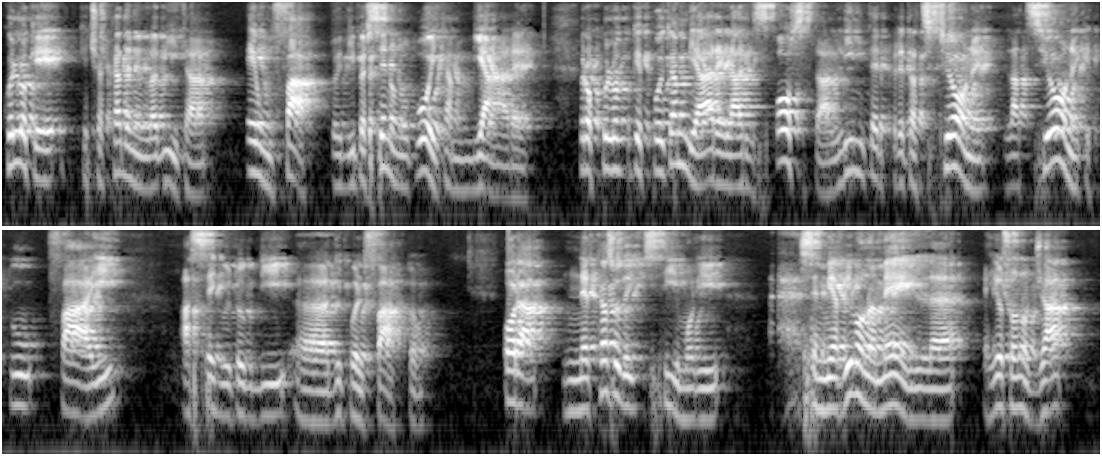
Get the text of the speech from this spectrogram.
quello che, che ci accade nella vita è un fatto e di per sé non lo puoi cambiare, però quello che puoi cambiare è la risposta, l'interpretazione, l'azione che tu fai a seguito di, uh, di quel fatto. Ora, nel caso degli stimoli, eh, se mi arriva una mail e io sono già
